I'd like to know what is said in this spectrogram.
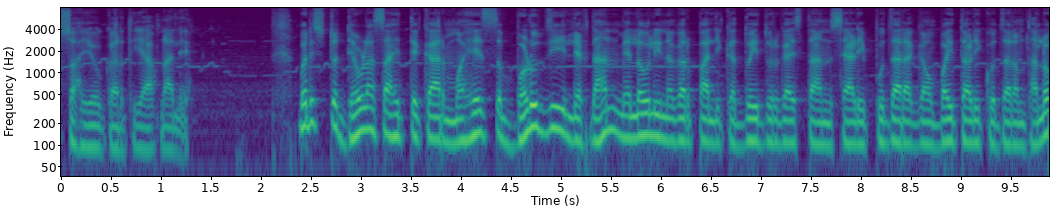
सहयोग गरिदिए आफ्नाले। वरिष्ठ देउडा साहित्यकार महेश बडुजी लेखदान मेलौली नगरपालिका दुई दुर्गा स्थान स्याडी पुजारा गाउँ बैतडीको जरमथालो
